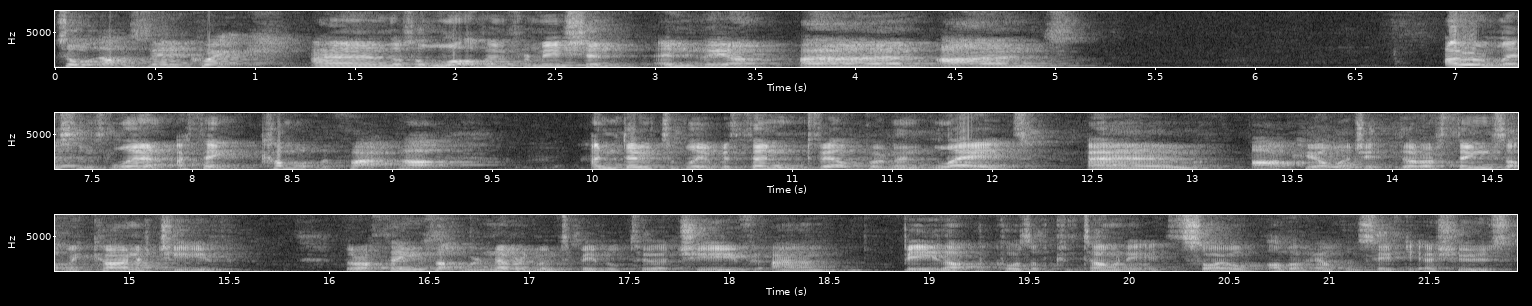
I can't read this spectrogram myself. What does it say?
So that was very quick. Um, there's a lot of information in there, um, and our lessons learned, I think, come of the fact that undoubtedly within development-led um, archaeology, there are things that we can achieve. There are things that we're never going to be able to achieve, um, be that because of contaminated soil, other health and safety issues.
